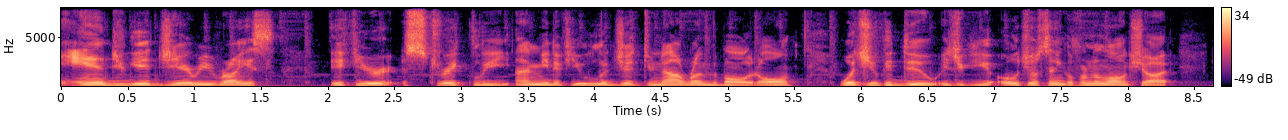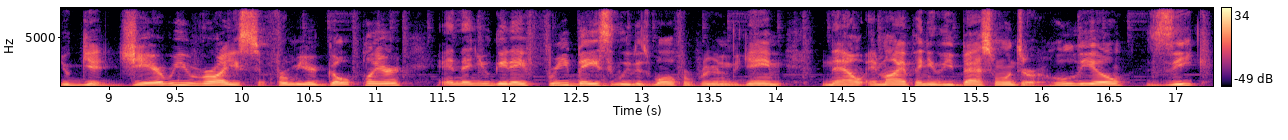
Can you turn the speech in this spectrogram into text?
and you get Jerry Rice, if you're strictly, I mean, if you legit do not run the ball at all, what you could do is you could get Ocho Cinco from the long shot, you get Jerry Rice from your GOAT player, and then you get a free base lead as well for pre-running the game. Now, in my opinion, the best ones are Julio, Zeke,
